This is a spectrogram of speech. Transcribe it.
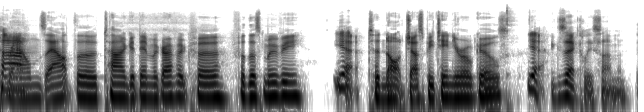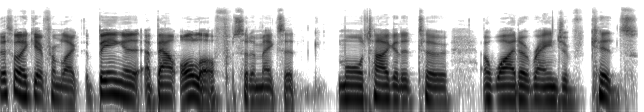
rounds out the target demographic for for this movie Yeah. to not just be ten year old girls. Yeah, exactly, Simon. That's what I get from like being a, about Olaf sort of makes it more targeted to a wider range of kids.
